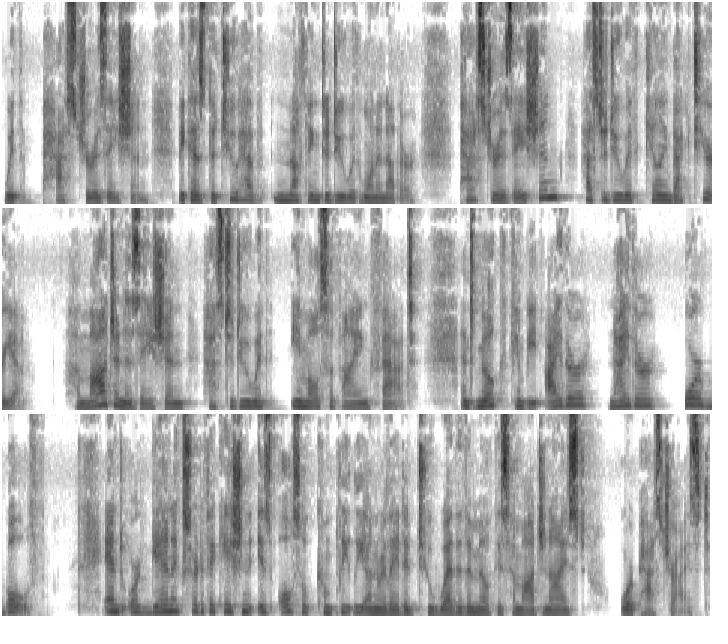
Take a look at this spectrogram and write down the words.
with pasteurization because the two have nothing to do with one another. Pasteurization has to do with killing bacteria. Homogenization has to do with emulsifying fat. And milk can be either, neither, or both. And organic certification is also completely unrelated to whether the milk is homogenized or pasteurized.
